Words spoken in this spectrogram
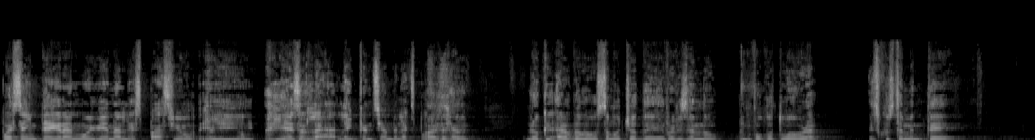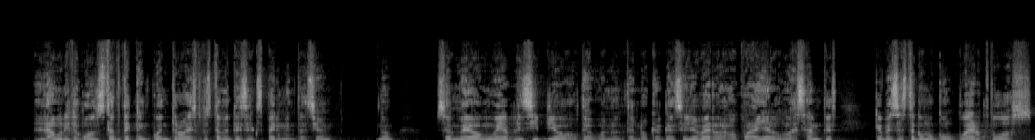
pues se integran muy bien al espacio y, y esa es la, la intención de la exposición. Lo que, algo que me gusta mucho de revisando un poco tu obra es justamente la única constante que encuentro es justamente esa experimentación, ¿no? O sea, veo muy al principio, de, bueno, de lo que alcancé yo ver, a lo mejor hay algo más antes, que empezaste como con cuerpos,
